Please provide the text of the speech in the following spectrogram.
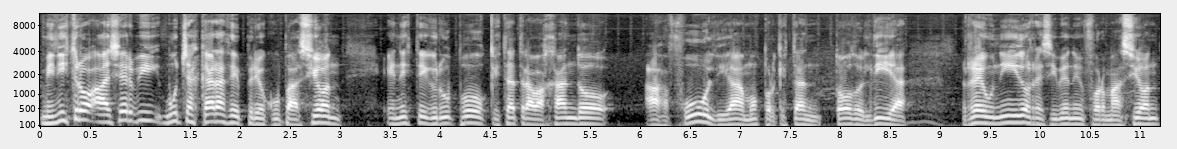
Ministro, ayer vi muchas caras de preocupación en este grupo que está trabajando a full, digamos, porque están todo el día reunidos, recibiendo información,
